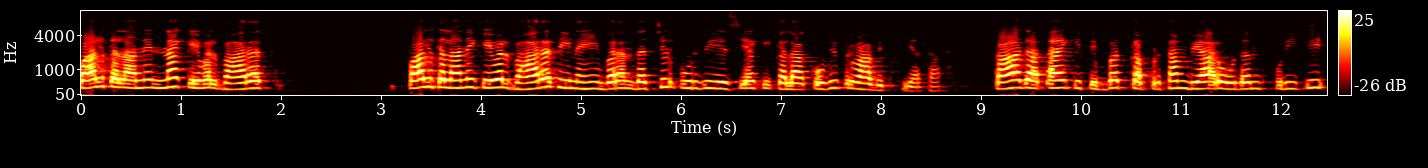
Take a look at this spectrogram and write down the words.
पाल कला ने न केवल भारत पाल कला ने केवल भारत ही नहीं वरन दक्षिण पूर्वी एशिया की कला को भी प्रभावित किया था। कहा जाता है कि तिब्बत का प्रथम बिहार उदंतपुरी की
